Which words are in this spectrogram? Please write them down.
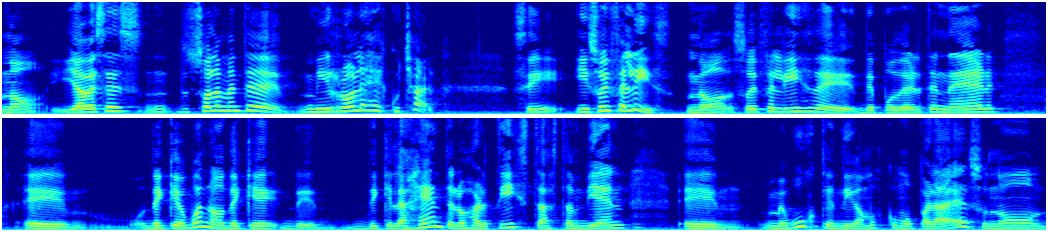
¿no? Y a veces solamente mi rol es escuchar, ¿sí? Y soy feliz, ¿no? Soy feliz de, poder tener, eh, de que, bueno, de que, de, de que la gente, los artistas también eh, me busquen, digamos, como para eso. No,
